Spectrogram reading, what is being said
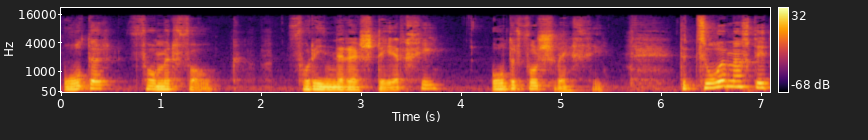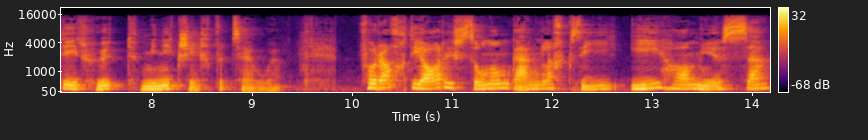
oder vom Erfolg. von innerer Stärke oder von Schwäche. Dazu möchte ich dir heute meine Geschichte erzählen. Vor acht Jahren war es unumgänglich. Ich musste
